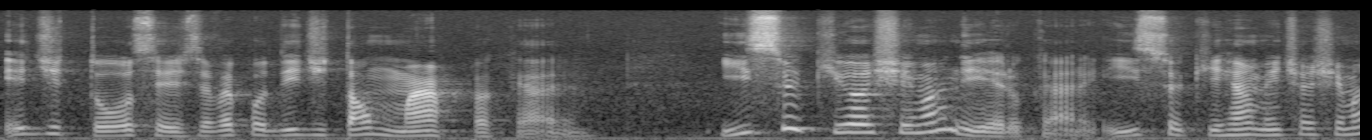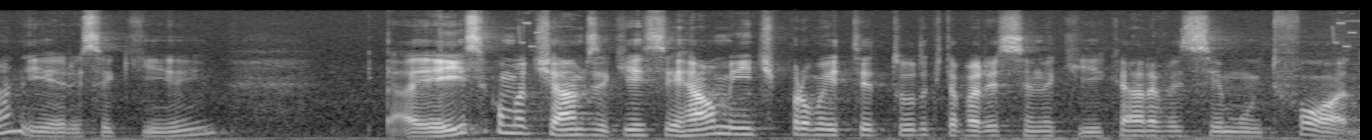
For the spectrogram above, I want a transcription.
editor, ou seja, você vai poder editar um mapa, cara. Isso aqui eu achei maneiro, cara. Isso aqui realmente eu achei maneiro. Isso aqui... É eu te amo aqui. Se realmente prometer tudo que tá aparecendo aqui, cara, vai ser muito foda.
